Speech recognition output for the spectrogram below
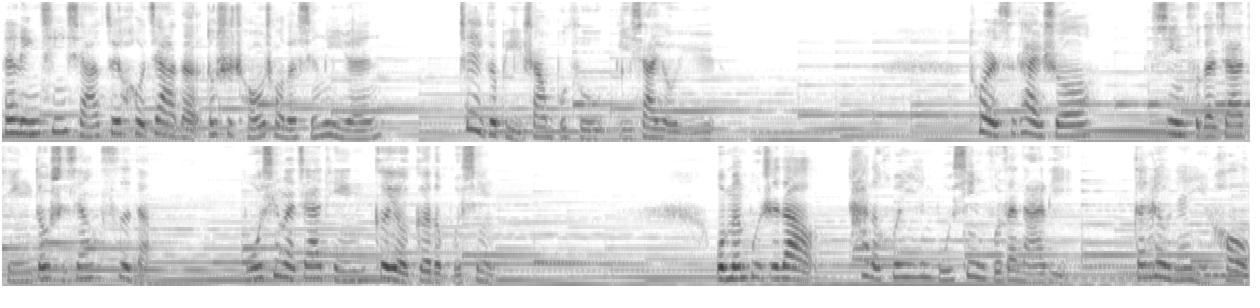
连林青霞最后嫁的都是丑丑的行李员，这个比上不足，比下有余。托尔斯泰说：“幸福的家庭都是相似的，不幸的家庭各有各的不幸。”我们不知道他的婚姻不幸福在哪里，但六年以后，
